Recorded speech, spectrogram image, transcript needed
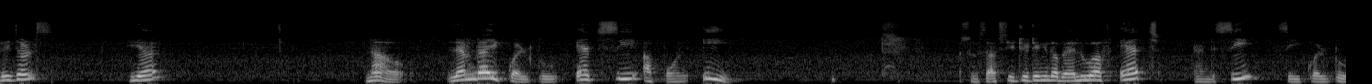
results here. Now lambda equal to hc upon e so substituting the value of h and c c equal to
